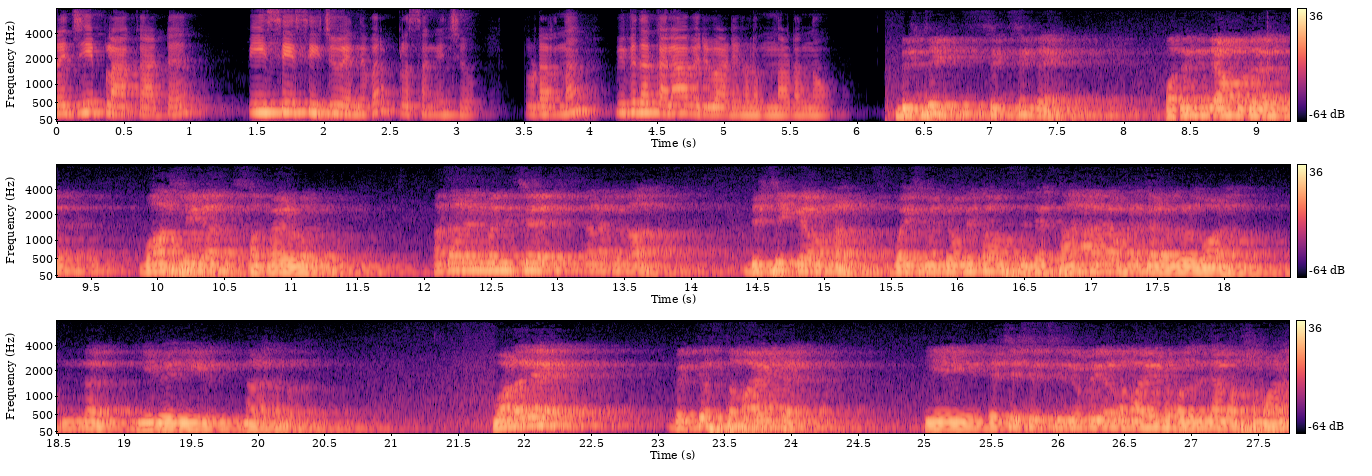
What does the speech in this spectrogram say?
Reji Plakkat P C Siju എന്നിവർ പ്രസംഗിച്ചു. തുടർന്ന് വിവിധ കലാപരിപാടികളും നടന്നു. പതിനഞ്ചാമത് വാർഷിക സമ്മേളനവും അതനുബന്ധിച്ച് നടക്കുന്ന district governor Y's men Tomy തോമസിന്റെ സ്ഥാനാരോഹണ ചടങ്ങുകളുമാണ് ഇന്ന് ഈ വേദിയിൽ നടക്കുന്നത്. വളരെ വ്യത്യസ്തമായിട്ട് ഈ ഡിസ്ട്രിക്ട് രൂപീകരണമായിട്ട് പതിനഞ്ചാം വർഷമാണ്.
